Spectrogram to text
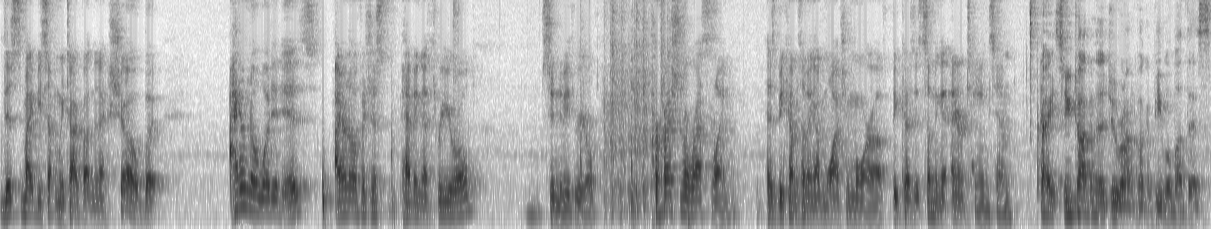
this might be something we talk about in the next show, but I don't know what it is. I don't know if it's just having a three-year-old, soon to be three-year-old. Professional wrestling has become something I'm watching more of because it's something that entertains him. All right, so you're talking to the two wrong fucking people about this.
